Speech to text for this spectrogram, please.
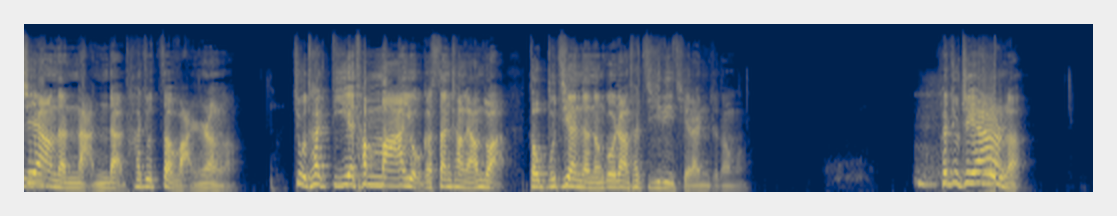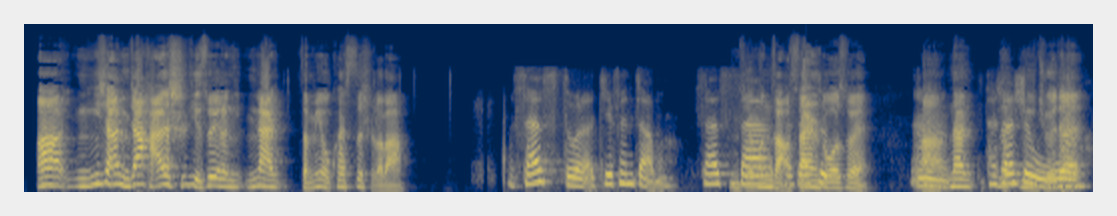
这样的男的他就这玩意儿了，就他爹他妈有个三长两短都不见得能够让他激励起来，你知道吗？他就这样了啊！你想，你家孩子十几岁了，你你俩怎么有快四十了吧？三十多了，结婚早吗？三十三，结婚早，三十多岁啊。那他三十五。你觉得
